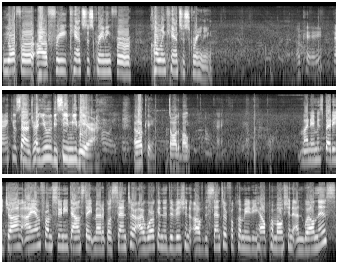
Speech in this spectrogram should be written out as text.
we offer uh, free cancer screening for colon cancer screening. Okay. Thank you, Sandra. And you will be seeing me there. All right. Okay. It's all about. Okay. My name is Betty Jung. I am from SUNY Downstate Medical Center. I work in the division of the Center for Community Health Promotion and Wellness.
